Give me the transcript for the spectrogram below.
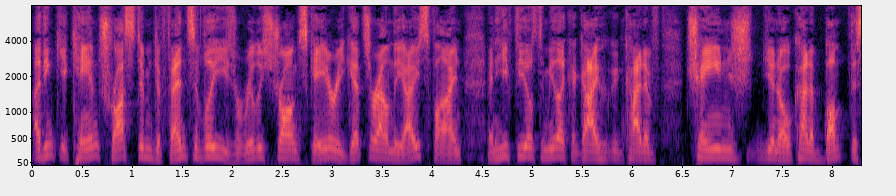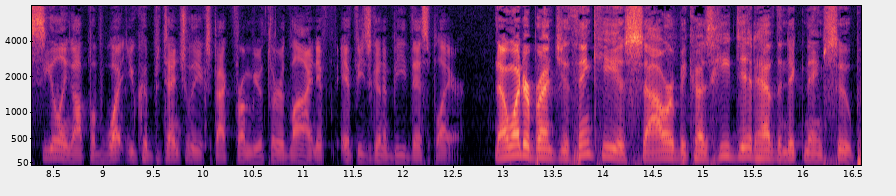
I think you can trust him defensively. He's a really strong skater. He gets around the ice fine, and he feels to me like a guy who can kind of change, you know, kind of bump the ceiling up of what you could potentially expect from your third line if if he's going to be this player. Now, I wonder, Brent, do you think he is sour because he did have the nickname Soup?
